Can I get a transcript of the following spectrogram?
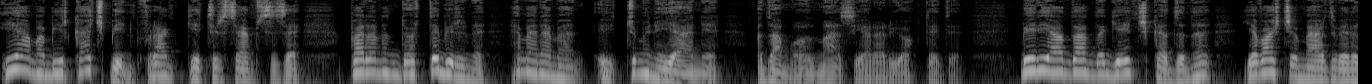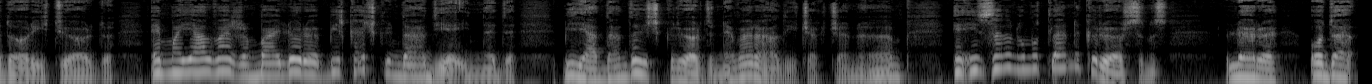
İyi ama birkaç bin frank getirsem size paranın dörtte birini hemen hemen e, tümünü yani adam olmaz yararı yok dedi. Bir yandan da genç kadını yavaşça merdivene doğru itiyordu. Emma yalvarırım Bay Loro birkaç gün daha diye inledi. Bir yandan da hıçkırıyordu. Ne var ağlayacak canım? E, insanın umutlarını kırıyorsunuz. Lörö o da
